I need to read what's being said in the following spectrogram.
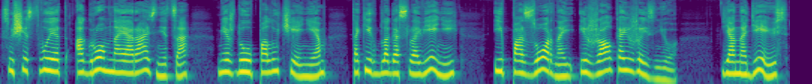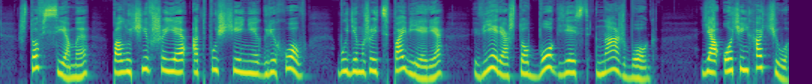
Существует огромная разница между получением – таких благословений и позорной и жалкой жизнью. Я надеюсь, что все мы, получившие отпущение грехов, будем жить по вере, веря, что Бог есть наш Бог. Я очень хочу,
